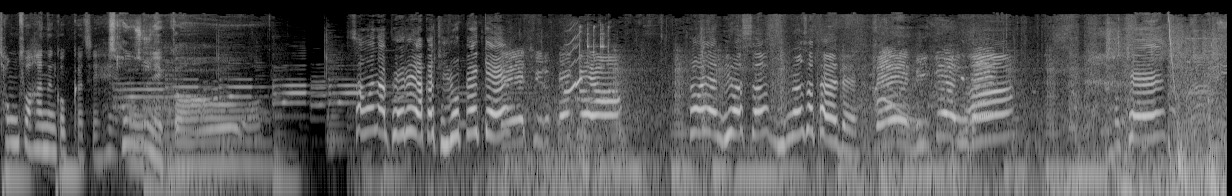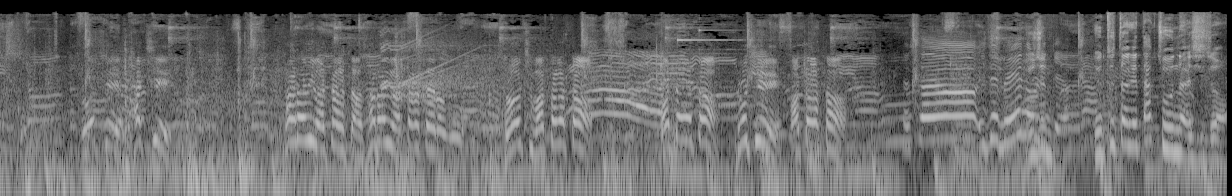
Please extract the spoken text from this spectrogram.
청소하는 것까지 해요. 선수니까. 성환아 배를 약간 뒤로 뺄게. 네, 뒤로 뺄게요. 성환아 밀었어? 밀면서 타야 돼. 네, 밀게요, 이제. 어. 오케이. 그렇지 같이 사람이 왔다 갔다 사람이 왔다 갔다 하라고 그렇지 왔다 갔다 왔다 갔다 그렇지 왔다 갔다 됐어요. 이제 메인 요즘 올릴게요. 요트 타기 딱 좋은 날씨죠?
